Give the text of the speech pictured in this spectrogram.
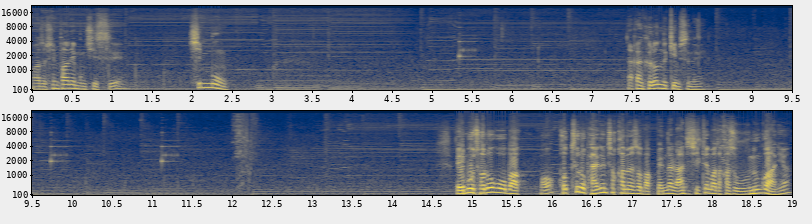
맞아, 심판의 뭉치스. 신뭉. 약간 그런 느낌 쓰네. 네모 저러고 막, 어? 겉으로 밝은 척 하면서 막 맨날 나한테 질 때마다 가서 우는 거 아니야?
